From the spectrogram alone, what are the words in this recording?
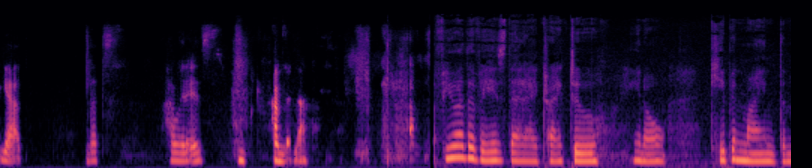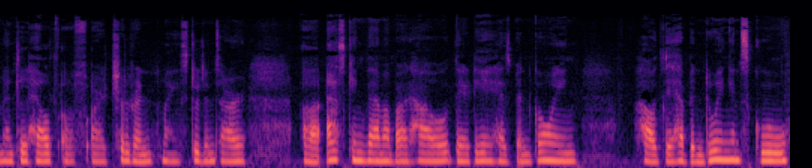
yeah that's how it is. Alhamdulillah a few other ways that I try to, you know, keep in mind the mental health of our children, my students, are uh, asking them about how their day has been going, how they have been doing in school,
